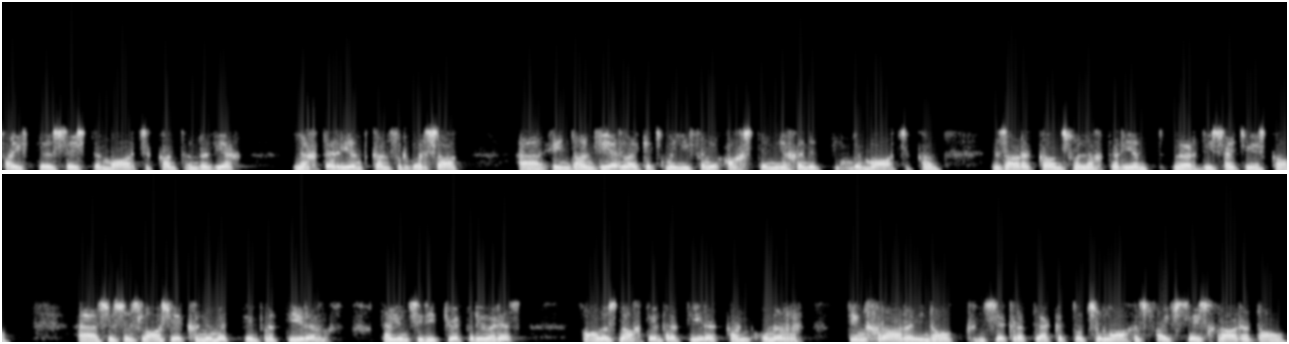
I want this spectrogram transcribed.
5de, 6de Maart se kant in beweeg, ligte reën kan veroorsaak. Uh en dan weer lyk like dit my hier van die 8ste, 9de, 10de Maart se kant is daar 'n kans vir ligte reën oor die Suidwes-Kaap. Uh soos ons laasweek genoem het, temperature tydens hierdie twee periodes, veral ons nagtemperature kan onder 10 grade en dalk in sekere plekke tot so laag as 5, 6 grade daal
